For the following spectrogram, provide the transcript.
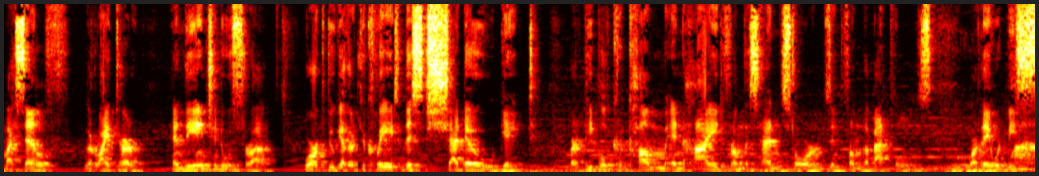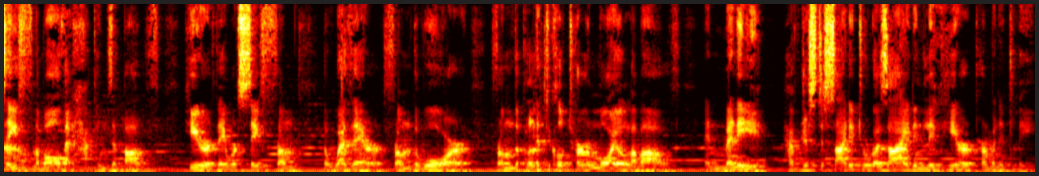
myself, the writer, and the ancient Usra worked together to create this shadow gate where people could come and hide from the sandstorms and from the battles, where they would be safe from all that happens above. Here they were safe from the weather, from the war, from the political turmoil above, and many have just decided to reside and live here permanently,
